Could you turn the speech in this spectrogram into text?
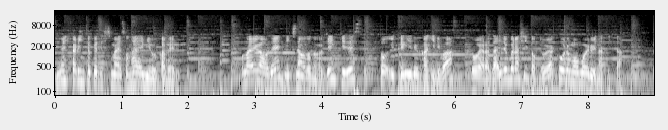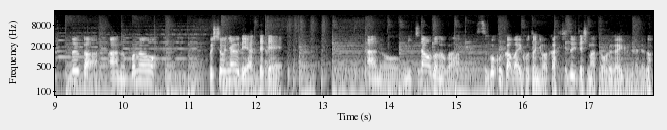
日の光に溶けてしまいそうな笑みを浮かべる。この笑顔で道直殿が元気ですと言っている限りは、どうやら大丈夫らしいとようやく俺も思えるようになってきた。というか、あの、この物証に会うでやってて、あの、道直殿がすごく可愛いことに分か気づいてしまった俺がいるんだけど、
